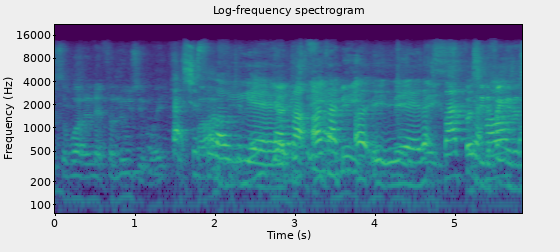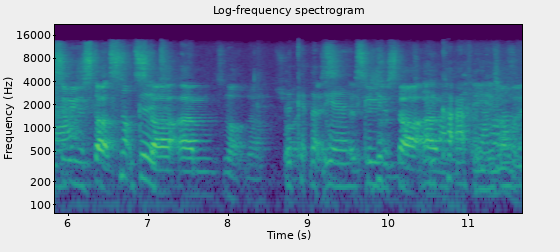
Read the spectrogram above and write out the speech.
is the one in it for losing weight. That's just the bad. load of meat. Yeah, Yeah, but I've eat had meat, uh, meat, meat, yeah, meat. that's Bad for But see, your the thing is, as soon as you start, It's not good. start, um, It's not, no. It's the, right. ca- that, yeah. as soon as you- you start um, cut out for eating that. normally,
